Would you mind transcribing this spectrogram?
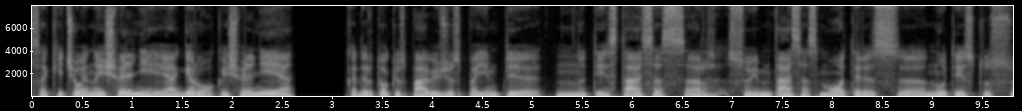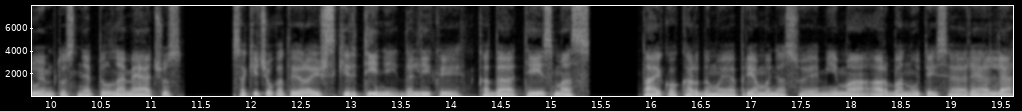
sakyčiau, jinai švelnėja, gerokai švelnėja, kad ir tokius pavyzdžius paimti nuteistasias ar suimtasias moteris, nuteistus, suimtus nepilnamečius. Sakyčiau, kad tai yra išskirtiniai dalykai, kada teismas taiko kardomąją priemonę suėmimą arba nuteisė realią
